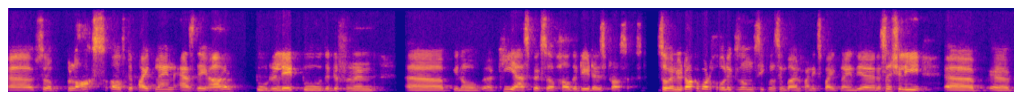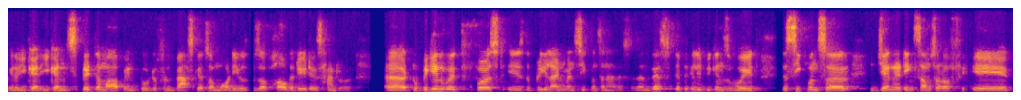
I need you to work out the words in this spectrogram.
uh, sort of blocks of the pipeline as they are to relate to the different uh, you know, uh, key aspects of how the data is processed. So when we talk about whole exome sequencing bioinformatics pipeline, they are essentially, uh, uh, you know, you can you can split them up into different baskets or modules of how the data is handled. Uh, to begin with, first is the pre-alignment sequence analysis, and this typically begins with the sequencer generating some sort of a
